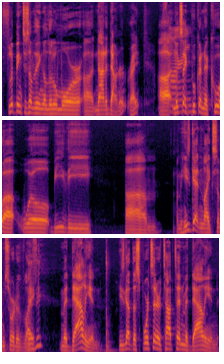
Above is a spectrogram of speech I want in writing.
flipping to something a little more uh, not a downer, right? Uh, looks like Puka Nacua will be the. Um, I mean, he's getting like some sort of like he? medallion. He's got the Sports Center top 10 medallion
